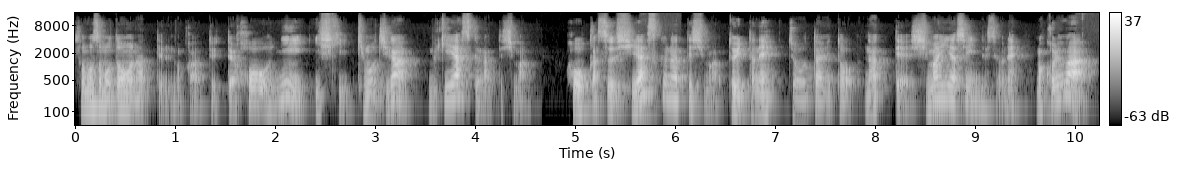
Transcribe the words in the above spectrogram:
そもそもどうなってるのかっていって方に意識気持ちが向きやすくなってしまうフォーカスしやすくなってしまうといったね状態となってしまいやすいんですよね。まあ、これは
